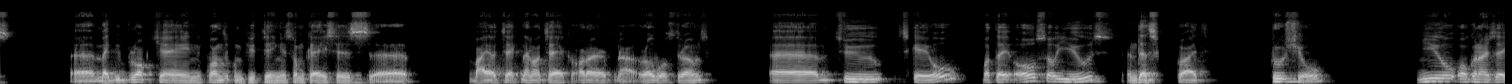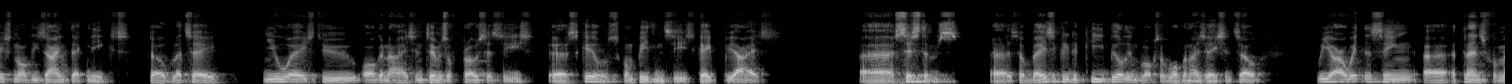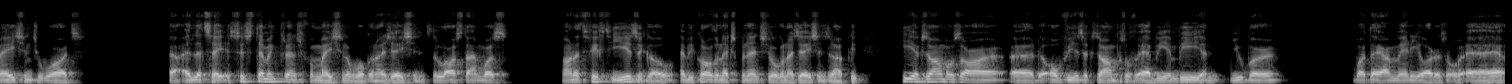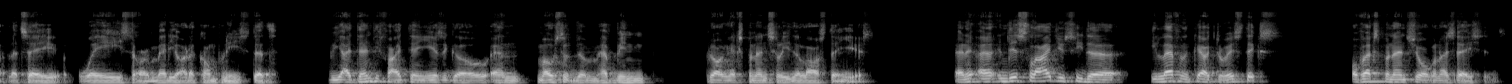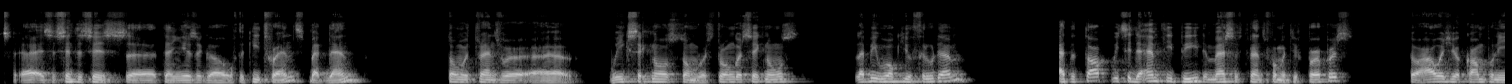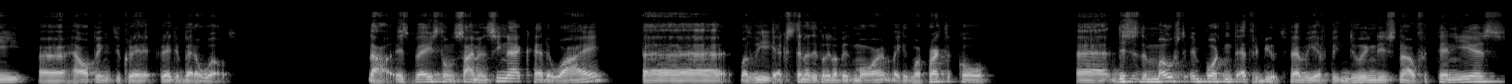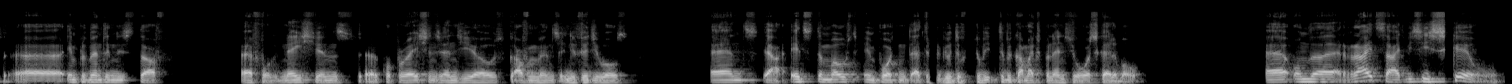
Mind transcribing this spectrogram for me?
uh, maybe blockchain, quantum computing in some cases, biotech, nanotech, other robots, drones, um, to scale, but they also use, and that's quite crucial, new organizational design techniques. So let's say new ways to organize in terms of processes, uh, skills, competencies, KPIs, uh, systems. Uh, so basically the key building blocks of organization. So we are witnessing uh, a transformation towards, uh, let's say, a systemic transformation of organizations. The last time was 150 years ago, and we call them exponential organizations now. Key examples are uh, the obvious examples of Airbnb and Uber, but there are many others, uh, let's say Waze or many other companies that we identified 10 years ago, and most of them have been growing exponentially in the last 10 years. And uh, in this slide, you see the 11 characteristics of exponential organizations. Uh, it's a synthesis uh, 10 years ago of the key trends back then some trends were uh, weak signals, some were stronger signals. Let me walk you through them. At the top, we see the MTP, the massive transformative purpose. So, how is your company uh, helping to create, create a better world? Now, it's based on Simon Sinek, had a why, uh, but we extended it a little bit more, make it more practical. Uh, this is the most important attribute. Uh, we have been doing this now for 10 years, uh, implementing this stuff for nations, uh, corporations, NGOs, governments, individuals. And yeah, it's the most important attribute to, be, to become exponential or scalable. Uh, on the right side, we see scale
